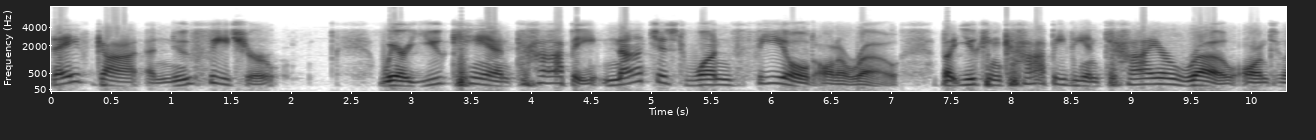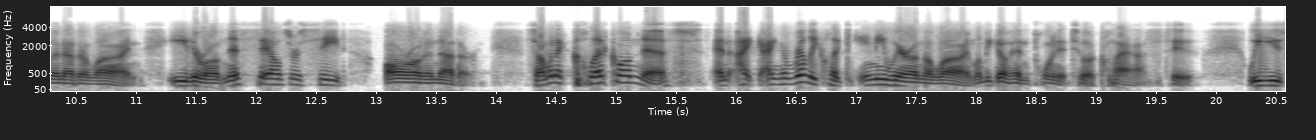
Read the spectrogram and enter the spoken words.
they've got a new feature where you can copy not just one field on a row, but you can copy the entire row onto another line, either on this sales receipt or on another. So I'm going to click on this, and I, I, can really click anywhere on the line. Let me go ahead and point it to a class too. We use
